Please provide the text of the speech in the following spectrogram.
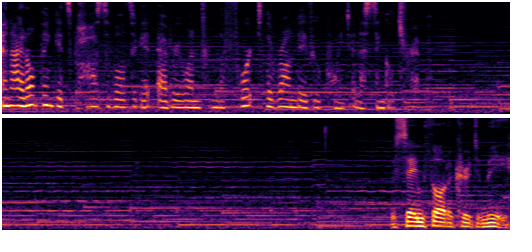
And I don't think it's possible to get everyone from the fort to the rendezvous point in a single trip. The same thought occurred to me,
